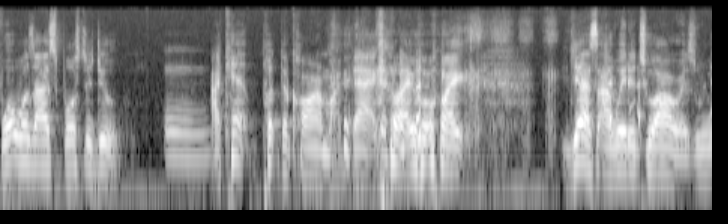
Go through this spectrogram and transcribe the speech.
What was I supposed to do? Mm. I can't put the car on my back. like, like, yes, I waited two hours. Wh-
